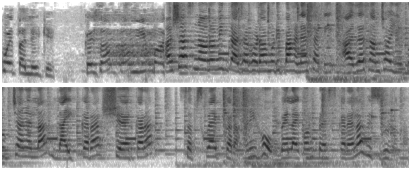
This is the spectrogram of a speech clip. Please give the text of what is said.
कोयता लेके। कैसा? अशाच नवनवीन ताज्या घडामोडी पाहण्यासाठी आजच आमच्या यूट्यूब चॅनलला लाईक करा शेअर करा सबस्क्राईब करा. आणि हो बेल आयकॉन प्रेस करायला विसरू नका.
